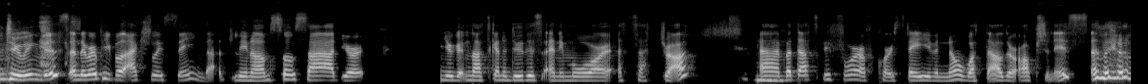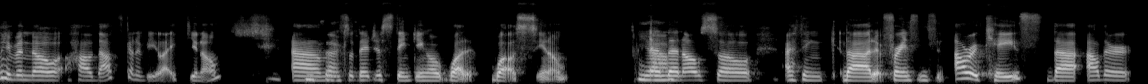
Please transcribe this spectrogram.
doing this? And there were people actually saying that you know i'm so sad. You're you're not going to do this anymore etc Mm. Uh, but that's before, of course, they even know what the other option is, and they don't even know how that's going to be like, you know. Um, exactly. So they're just thinking of what was, you know. Yeah. And then also, I think that, for instance, in our case, the other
